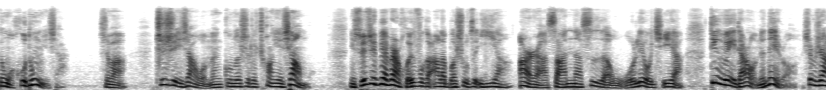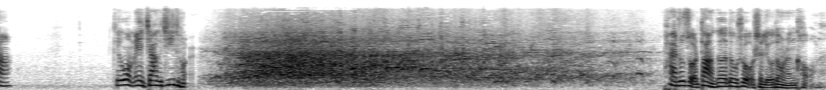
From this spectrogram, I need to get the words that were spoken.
跟我互动一下，是吧？支持一下我们工作室的创业项目。你随随便便回复个阿拉伯数字一呀、二啊、三呐、四啊、五六七啊，订阅一点我们的内容，是不是啊？给我们也加个鸡腿。派出所大哥都说我是流动人口了，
